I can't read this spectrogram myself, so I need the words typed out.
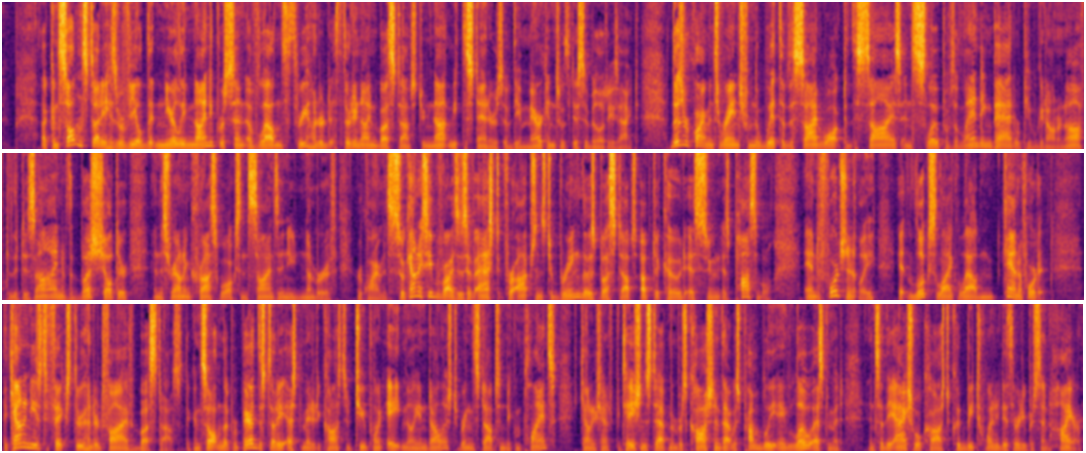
A consultant study has revealed that nearly 90% of Loudoun's 339 bus stops do not meet the standards of the Americans with Disabilities Act. Those requirements range from the width of the sidewalk to the size and slope of the landing pad where people get on and off to the design of the bus shelter and the surrounding crosswalks and signs any number of requirements. So county supervisors have asked for options to bring those bus stops up to code as soon as possible. And fortunately, it looks like Loudoun can afford it. The county needs to fix 305 bus stops. The consultant that prepared the study estimated a cost of $2.8 million to bring the stops into compliance. County transportation staff members cautioned that was probably a low estimate and said the actual cost could be 20 to 30% higher.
